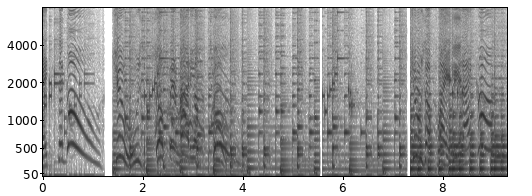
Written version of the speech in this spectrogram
Let's go! Choose Super Mario 2! Choose a play, here I come!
